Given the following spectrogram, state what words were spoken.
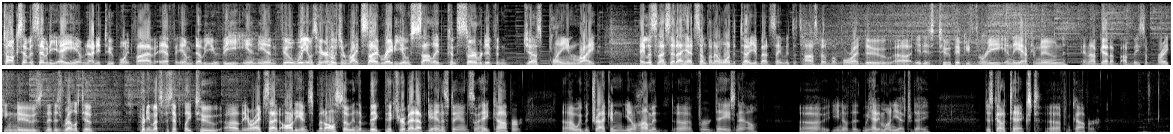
News Talk 770 AM, 92.5 FM, WVNN. Phil Williams here, hosting Right Side Radio, solid, conservative, and just plain right. Hey, listen, I said I had something I wanted to tell you about St. Vincent's Hospital. Before I do, uh, it is 2.53 in the afternoon, and I've got a, a piece of breaking news that is relative pretty much specifically to uh, the Right Side audience, but also in the big picture about Afghanistan. So, hey, Copper, uh, we've been tracking, you know, Hamed uh, for days now. Uh, you know, that we had him on yesterday. Just got a text uh, from Copper.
